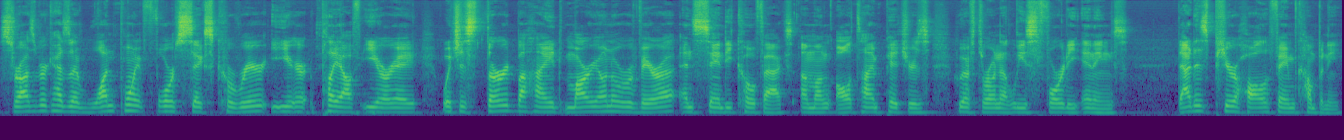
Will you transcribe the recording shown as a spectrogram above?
Strasburg has a 1.46 career ER, playoff ERA, which is third behind Mariano Rivera and Sandy Koufax among all-time pitchers who have thrown at least 40 innings. That is pure Hall of Fame company.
